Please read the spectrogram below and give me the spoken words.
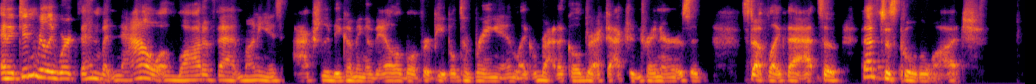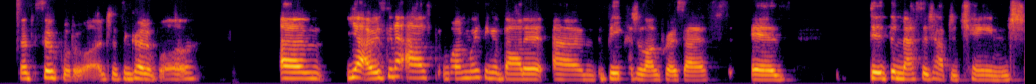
And it didn't really work then, but now a lot of that money is actually becoming available for people to bring in like radical direct action trainers and stuff like that. So that's just cool to watch. That's so cool to watch. It's incredible. Um, yeah, I was going to ask one more thing about it. Um, being such a long process is did the message have to change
